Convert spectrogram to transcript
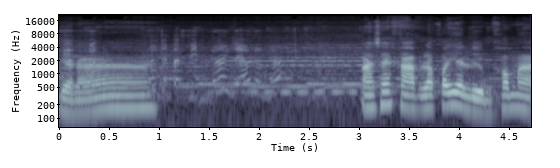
เดี๋ยวนะ อ่าใช่ครับ แล้วก็อย่าลืมเข้ามา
